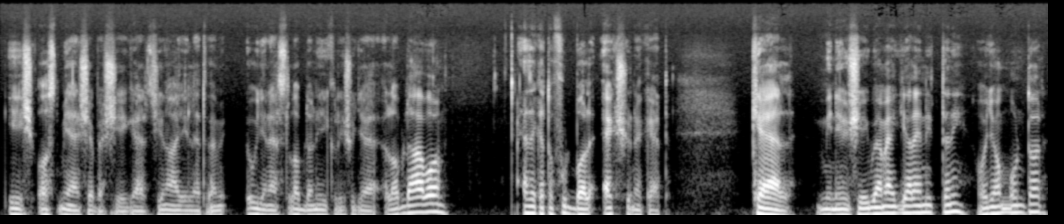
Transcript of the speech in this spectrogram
és azt milyen sebességgel csinálja, illetve ugyanezt labda nélkül is ugye labdával. Ezeket a futball actioneket kell minőségben megjeleníteni, hogyan mondtad.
